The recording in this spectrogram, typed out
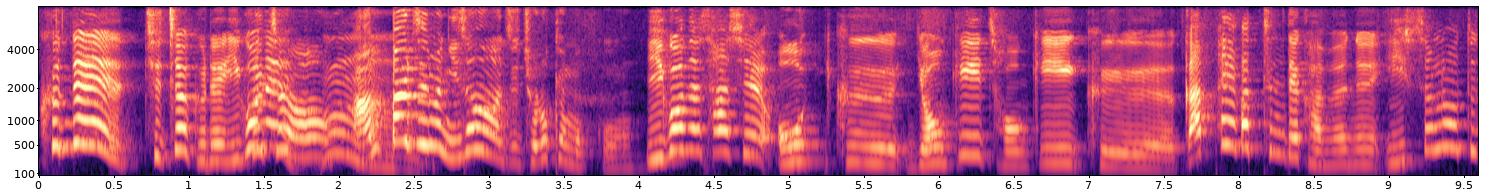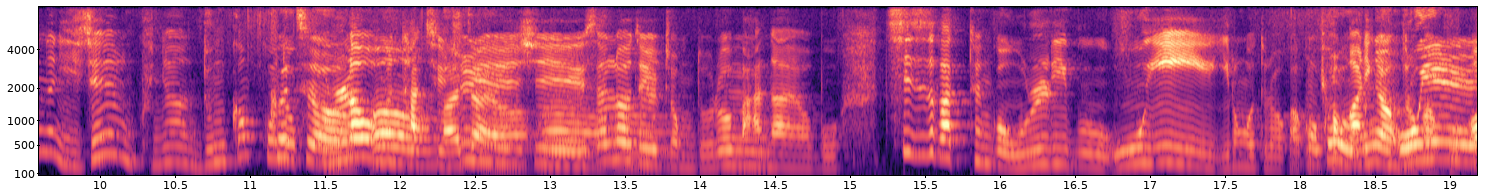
근데 진짜 그래. 이거는 그렇죠. 음, 안 빠지면 이상하지 저렇게 먹고. 이거는 사실 어 그 여기 저기 그 카페 같은 데 가면은 이 샐러드는 이제는 그냥 눈 감고도 그쵸. 골라오면 어, 다 지중해식 맞아요. 어, 샐러드일 어. 정도로 음. 많아요. 뭐 치즈 같은 거 올리브, 오이 이런 거 들어가고 어, 병아리 그냥 들어가고 오일 어,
